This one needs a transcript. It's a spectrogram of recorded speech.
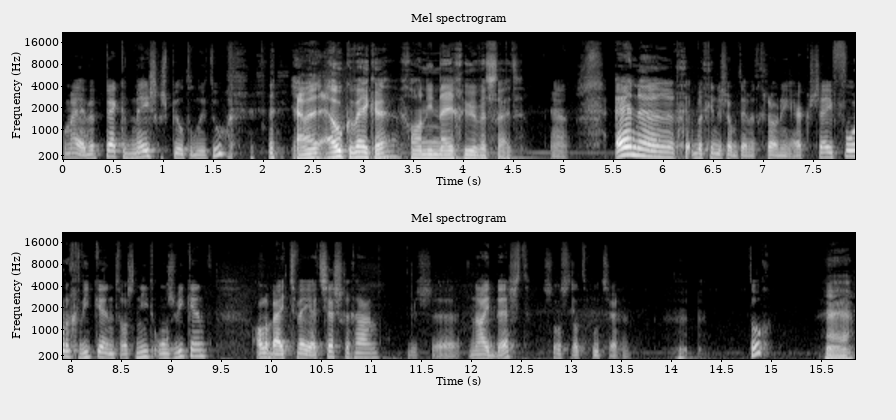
Voor mij hebben we PEC het meest gespeeld tot nu toe. Ja, maar elke week hè, gewoon die 9 uur wedstrijd. Ja. En eh, we beginnen zo meteen met Groningen RKC. Vorig weekend was niet ons weekend. Allebei 2 uit 6 gegaan. Dus eh night best, zoals ze dat goed zeggen. Toch? Ja, ja,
